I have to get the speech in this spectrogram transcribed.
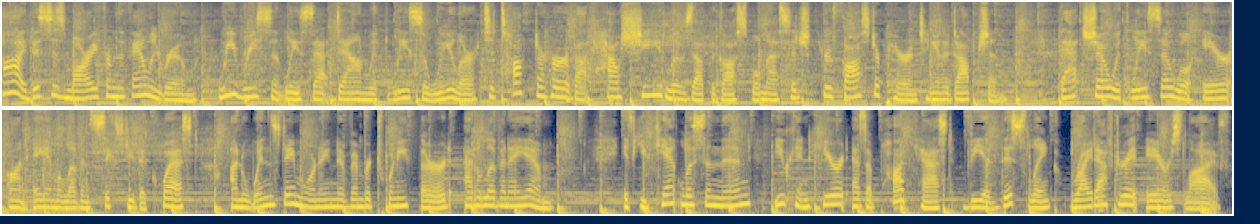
Hi, this is Mari from the Family Room. We recently sat down with Lisa Wheeler to talk to her about how she lives out the gospel message through foster parenting and adoption. That show with Lisa will air on AM 1160 The Quest on Wednesday morning, November 23rd at 11 a.m. If you can't listen then, you can hear it as a podcast via this link right after it airs live.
